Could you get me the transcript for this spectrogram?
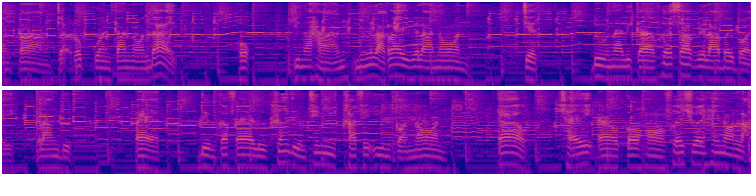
ต่างๆ จะรบกวนการนอนได้ 6. กินอาหารมื้อหลากใกล้เวลานอน 7. ดูนาฬิกาเพื่อทราบเวลาบ่อยๆ กลางดึก 8. ดื่มกาแฟหรือเครื่องดื่มที่มีคาเฟอีนก่อนนอน 9. ใช้แอลกอฮอล์เพื่อช่วยให้นอนหลับ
